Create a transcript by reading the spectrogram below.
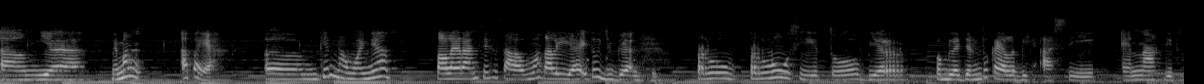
um, ya memang apa ya um, mungkin namanya toleransi sesama kali ya itu juga perlu perlu sih itu biar pembelajaran itu kayak lebih asik enak gitu.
